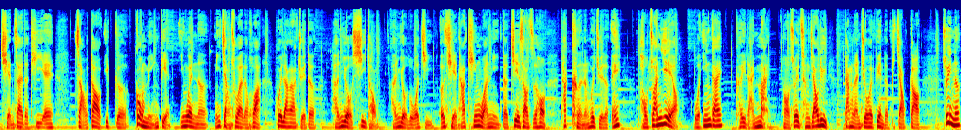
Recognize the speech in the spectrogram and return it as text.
潜在的 TA，找到一个共鸣点。因为呢，你讲出来的话会让他觉得很有系统、很有逻辑，而且他听完你的介绍之后，他可能会觉得，哎，好专业哦，我应该可以来买哦，所以成交率。当然就会变得比较高，所以呢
